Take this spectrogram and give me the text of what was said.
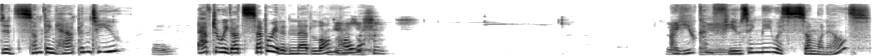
did something happen to you? Oh after we got separated in that long hallway? Are you confusing me with someone else?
